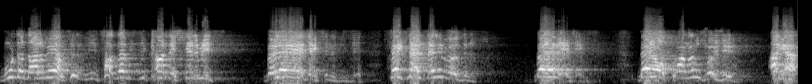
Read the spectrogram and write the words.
Burada darbe yaptığınız insanlar bizim kardeşlerimiz. Böyle vereceksiniz bizi. 80 sene mi öldünüz? Böyle vereceksiniz. Ben Osmanlı'nın çocuğuyum. Aga,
